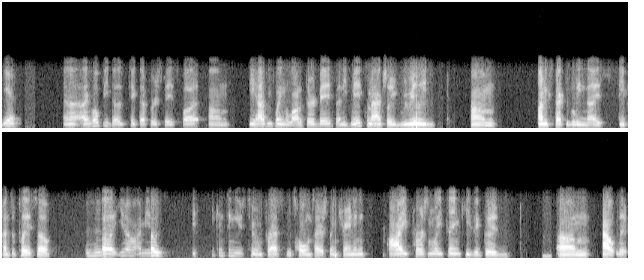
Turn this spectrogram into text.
yeah. And I, I hope he does take that first base spot. Um, he has been playing a lot of third base, and he's made some actually really um, unexpectedly nice defensive plays. So, Mm-hmm. uh, you know, I mean, Oh. if he continues to impress this whole entire spring training, I personally think he's a good um, outlet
